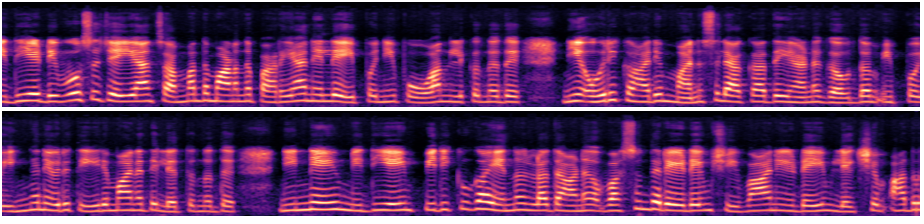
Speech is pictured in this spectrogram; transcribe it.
നിധിയെ ഡിവോഴ്സ് ചെയ്യാൻ സമ്മതമാണെന്ന് പറയാനല്ലേ ഇപ്പോൾ നീ പോവാൻ നിൽക്കുന്നത്? നീ ഒരു കാര്യം മനസ്സിലാക്കാതെയാണ് ഗൗതം ഇപ്പോൾ ഇങ്ങനെ ഒരു തീരുമാനത്തിലെത്തുന്നത്. നിന്നെയും നിധിയെയും പിരിക്കുക എന്നുള്ളതാണ് വസുന്ധരയുടെയും ശിവാനിയുടെയും ലക്ഷ്യം. അത്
